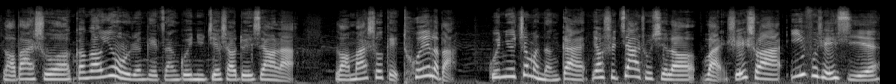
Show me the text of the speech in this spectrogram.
老爸说，刚刚又有人给咱闺女介绍对象了。老妈说，给推了吧，闺女这么能干，要是嫁出去了，碗谁刷，衣服谁洗？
